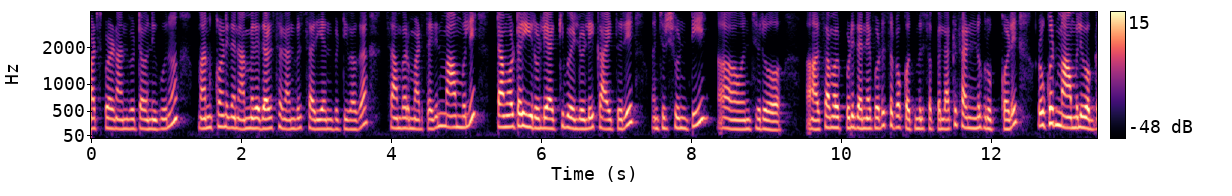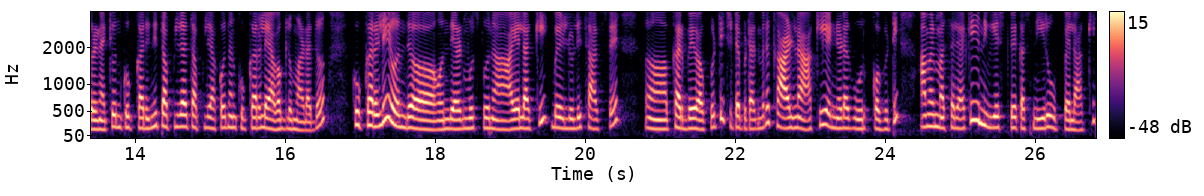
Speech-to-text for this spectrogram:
ಮಾಡಿಸ್ಬಿಡೋಣ ಅಂದ್ಬಿಟ್ಟು ಅವನಿಗೂ ಮನ್ಕೊಂಡಿದ್ದಾನೆ, ಆಮೇಲೆ ದಳ್ಸೋಣ ಅಂದ್ಬಿಟ್ಟು ಸರಿ ಅಂದ್ಬಿಟ್ಟು ಇವಾಗ ಸಾಂಬಾರು ಮಾಡ್ತಾಯಿದ್ದೀನಿ ಮಾಮೂಲಿ ಟೊಮೊಟೊ ಈರುಳ್ಳಿ ಹಾಕಿ, ಬೆಳ್ಳುಳ್ಳಿ ಕಾಯಿ ತುರಿ ಒಂಚೂರು ಶುಂಠಿ ಒಂಚೂರು ಸಾಂಬಾರು ಪುಡಿ, ಧನಿಯಾ ಪುಡಿ, ಸ್ವಲ್ಪ ಕೊತ್ತಂಬರಿ ಸೊಪ್ಪೆಲ್ಲ ಹಾಕಿ ಸಣ್ಣಗೆ ರುಬ್ಕೊಳ್ಳಿ. ರುಬ್ಕೊಂಡು ಮಾಮೂಲಿ ಒಗ್ಗರಣೆ ಹಾಕಿ ಒಂದು ಕುಕ್ಕರಿನಿ ತಪ್ಪಲಿಲ್ಲ ತಪ್ಪಲಿ ಹಾಕೋದು ನಾನು ಕುಕ್ಕರಲ್ಲಿ ಯಾವಾಗಲೂ ಮಾಡೋದು. ಕುಕ್ಕರಲ್ಲಿ ಒಂದು ಒಂದು ಎರಡು ಮೂರು ಸ್ಪೂನ್ ಆಯಲ್ ಹಾಕಿ, ಬೆಳ್ಳುಳ್ಳಿ, ಸಾಸಿವೆ ಕರಿಬೇವು ಹಾಕ್ಬಿಟ್ಟು ಚಿಟಪಿಟ ಆದಮೇಲೆ ಕಾಳನ್ನ ಹಾಕಿ ಎಣ್ಣೆಡಾಗ ಹುರ್ಕೊಬಿಟ್ಟು ಆಮೇಲೆ ಮಸಾಲೆ ಹಾಕಿ, ನಿಮಗೆ ಎಷ್ಟು ಬೇಕಷ್ಟು ನೀರು, ಉಪ್ಪೆಲ್ಲ ಹಾಕಿ,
